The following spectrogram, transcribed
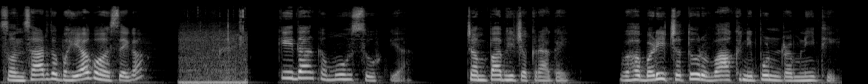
संसार तो भैया को हंसेगा। केदार का मुँह सूख गया। चंपा भी चकरा गई। वह बड़ी चतुर, वाक निपुण रमणी थी।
